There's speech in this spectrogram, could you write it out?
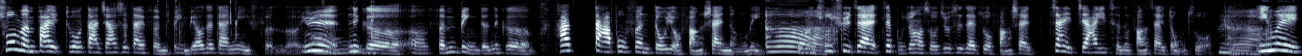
出门拜托大家是带粉饼，不要再带蜜粉了，因为那个呃粉饼的那个它大部分都有防晒能力。我们出去在在补妆的时候，就是在做防晒，再加一层的防晒动作，因为。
